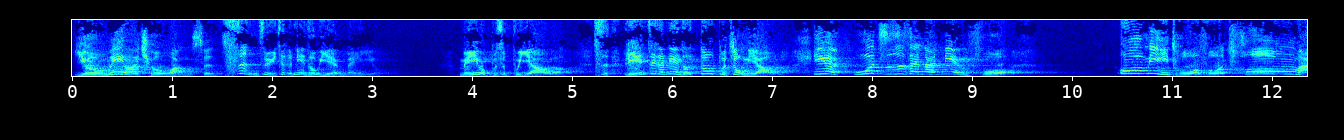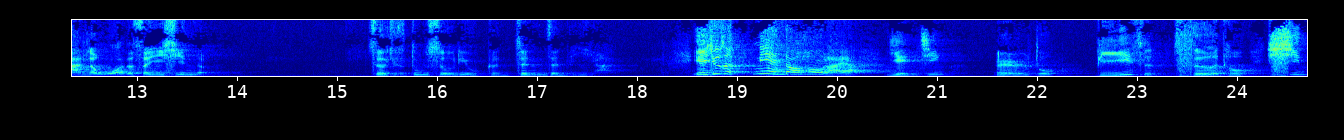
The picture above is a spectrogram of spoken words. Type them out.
有没有要求往生？甚至于这个念头也没有。没有不是不要了，是连这个念头都不重要了。因为我只是在那念佛，阿弥陀佛充满了我的身心了。这就是都摄六根真正的意涵，也就是念到后来啊，眼睛、耳朵、鼻子、舌头、心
